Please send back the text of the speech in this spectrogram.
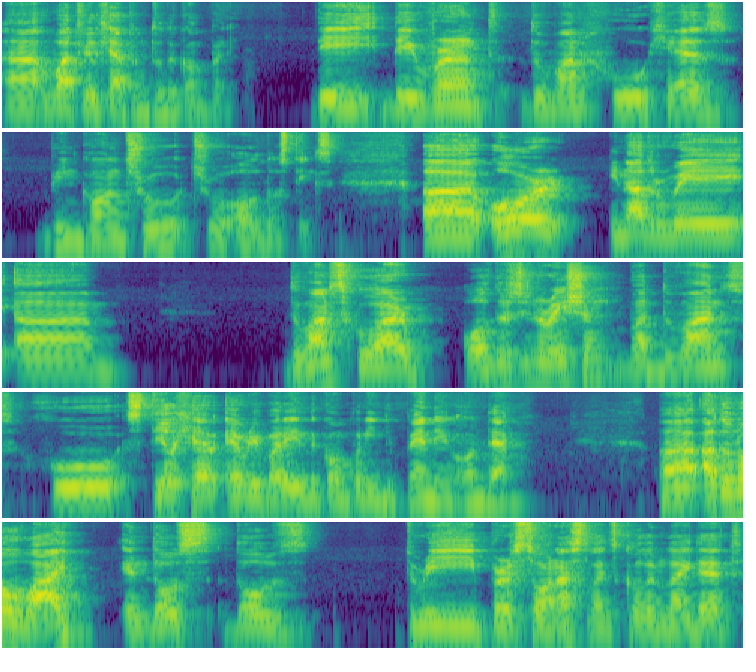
uh, what will happen to the company. They they weren't the one who has been gone through through all those things uh, or in other way um, the ones who are older generation but the ones who still have everybody in the company depending on them. Uh, i don't know why. And those those three personas let's call them like that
